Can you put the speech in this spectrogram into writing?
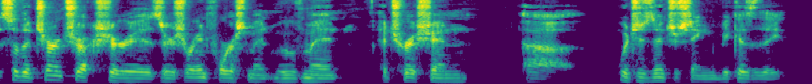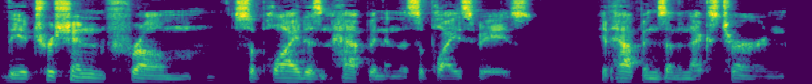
so the turn structure is there's reinforcement, movement, attrition, uh, which is interesting because the the attrition from supply doesn't happen in the supplies phase. It happens in the next turn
